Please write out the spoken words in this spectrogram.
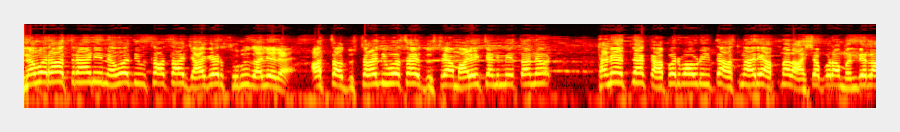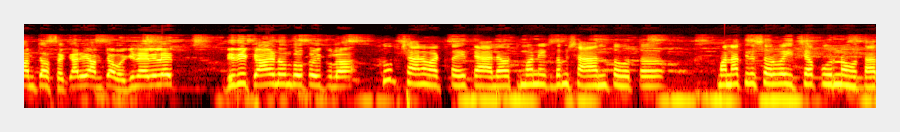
नवरात्र आणि नव दिवसाचा जागर सुरू झालेला आहे. आजचा दुसरा दिवस आहे. दुसऱ्या माळेच्या निमित्तानं ठाण्यातल्या कापरबावडी इथं असणारे आपणाला आशापुरा मंदिरला आमच्या सकाळी आमच्या भगिनी आलेले आहेत. दीदी काय आनंद होतोय तुला? खूप छान वाटतं इथे आल्यावर. मन एकदम शांत होतं. मनातील सर्व इच्छा पूर्ण होतात.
